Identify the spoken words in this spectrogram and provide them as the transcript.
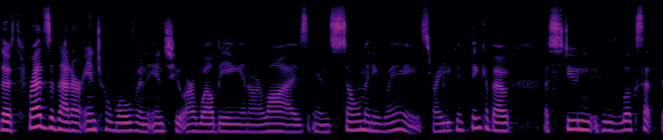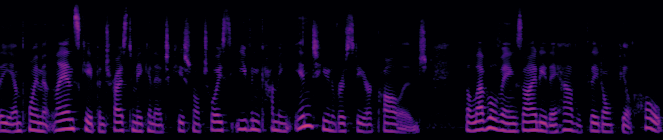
the threads of that are interwoven into our well-being and our lives in so many ways, right? You can think about a student who looks at the employment landscape and tries to make an educational choice, even coming into university or college, the level of anxiety they have if they don't feel hope,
